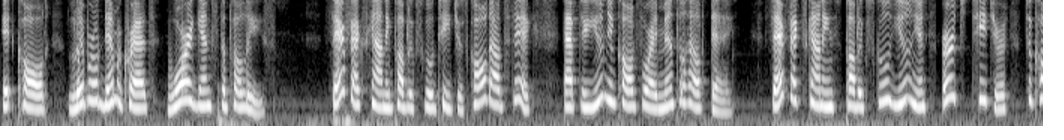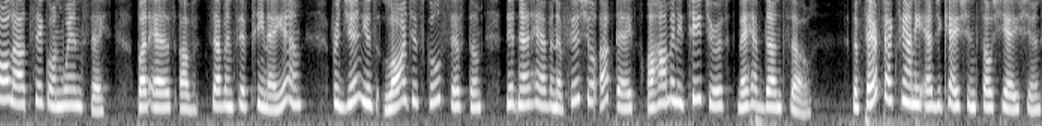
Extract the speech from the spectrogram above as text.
it called liberal Democrats' war against the police. Fairfax County public school teachers called out sick after union called for a mental health day. Fairfax County Public School Union urged teachers to call out sick on Wednesday, but as of 7:15 a.m., Virginia's largest school system did not have an official update on how many teachers may have done so. The Fairfax County Education Association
